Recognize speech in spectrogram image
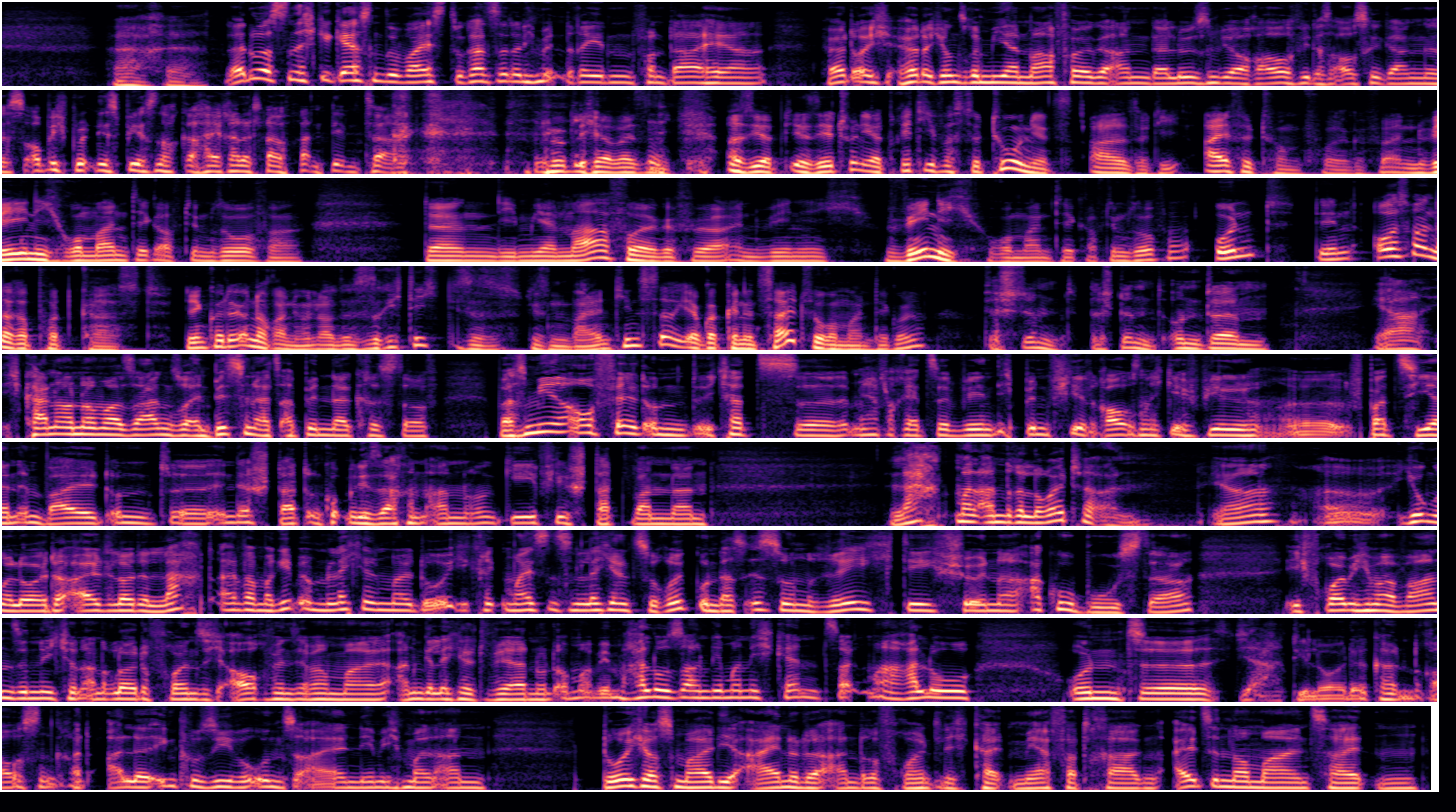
Ach ja. Na, du hast nicht gegessen, du weißt, du kannst da nicht mitreden. Von daher, hört euch, hört euch unsere Myanmar-Folge an, da lösen wir auch auf, wie das ausgegangen ist, ob ich Britney Spears noch geheiratet habe an dem Tag. Möglicherweise nicht. Also ihr, habt, ihr seht schon, ihr habt richtig was zu tun jetzt. Also die Eiffelturm-Folge für ein wenig Romantik auf dem Sofa. Dann die Myanmar-Folge für ein wenig, wenig Romantik auf dem Sofa. Und den Auswanderer-Podcast. Den könnt ihr auch noch anhören. Also es ist richtig, dieses, diesen Valentinstag. Ihr habt gar keine Zeit für Romantik, oder? Das stimmt, das stimmt. Und ähm, ja, ich kann auch nochmal sagen, so ein bisschen als Abbinder, Christoph, was mir auffällt, und ich hatte es äh, mehrfach jetzt erwähnt, ich bin viel draußen, ich gehe viel äh, spazieren im Wald und äh, in der Stadt und gucke mir die Sachen an und gehe viel Stadtwandern. Lacht mal andere Leute an ja, äh, junge Leute, alte Leute, lacht einfach mal, gebt mit einem Lächeln mal durch, ihr kriegt meistens ein Lächeln zurück und das ist so ein richtig schöner Akkubooster. Ich freue mich immer wahnsinnig und andere Leute freuen sich auch, wenn sie einfach mal angelächelt werden und auch mal wem Hallo sagen, den man nicht kennt, sagt mal Hallo und äh, ja, die Leute können draußen gerade alle, inklusive uns allen, nehme ich mal an, durchaus mal die ein oder andere Freundlichkeit mehr vertragen als in normalen Zeiten.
